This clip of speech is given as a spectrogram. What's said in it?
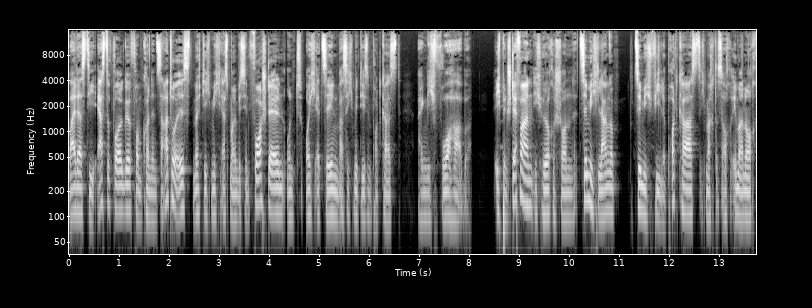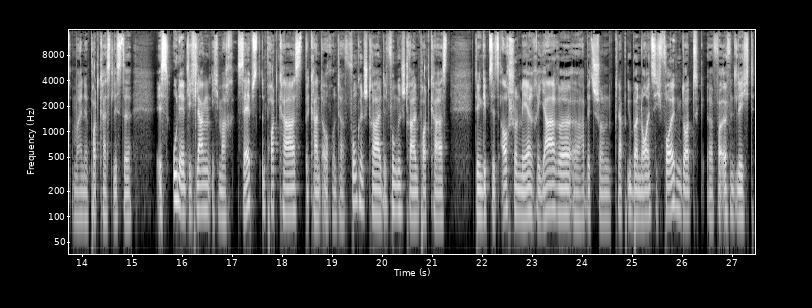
Weil das die erste Folge vom Kondensator ist, möchte ich mich erstmal ein bisschen vorstellen und euch erzählen, was ich mit diesem Podcast eigentlich vorhabe. Ich bin Stefan, ich höre schon ziemlich lange, ziemlich viele Podcasts. Ich mache das auch immer noch. Meine Podcastliste ist unendlich lang. Ich mache selbst einen Podcast, bekannt auch unter Funkenstrahl, den Funkenstrahlen Podcast. Den gibt's jetzt auch schon mehrere Jahre, äh, habe jetzt schon knapp über 90 Folgen dort äh, veröffentlicht.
